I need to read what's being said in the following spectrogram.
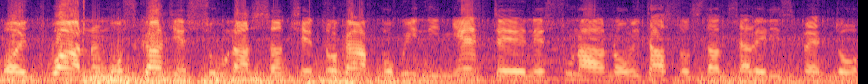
poi Juan, Moscati e Sunas a centrocampo, quindi niente, nessuna novità sostanziale rispetto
